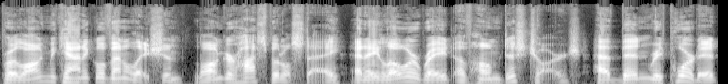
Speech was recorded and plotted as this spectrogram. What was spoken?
Prolonged mechanical ventilation, longer hospital stay, and a lower rate of home discharge have been reported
